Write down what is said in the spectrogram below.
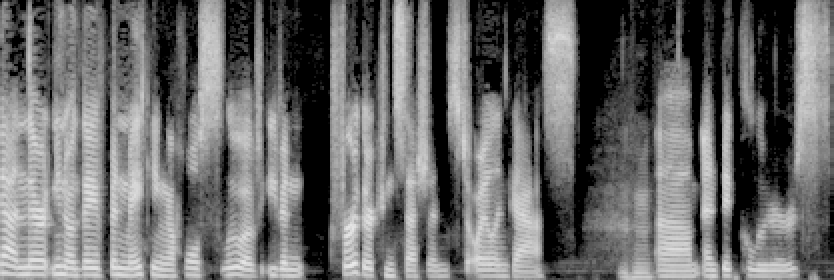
Yeah, and they're you know they've been making a whole slew of even further concessions to oil and gas mm-hmm. um, and big polluters.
